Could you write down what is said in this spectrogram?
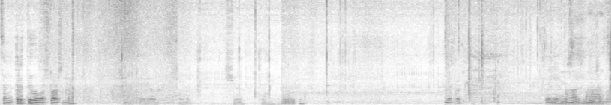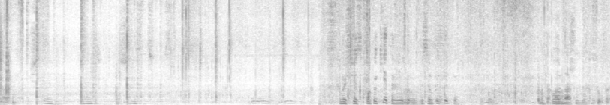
Це тротилова шашка. То є багато, дуже багато. Ми ще по пакетам, ми підписуємо пакети. Так, супер.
